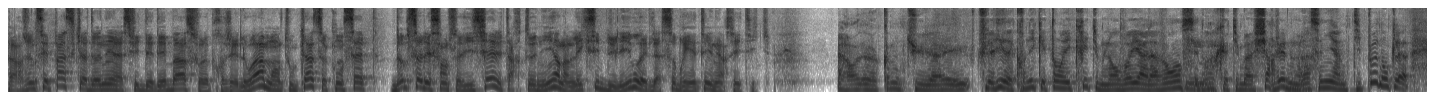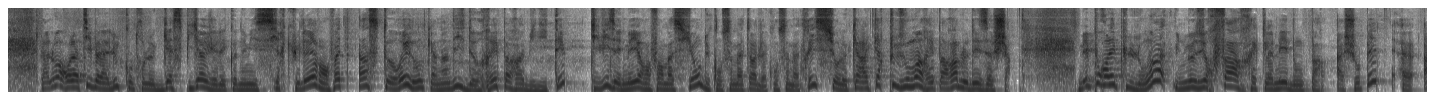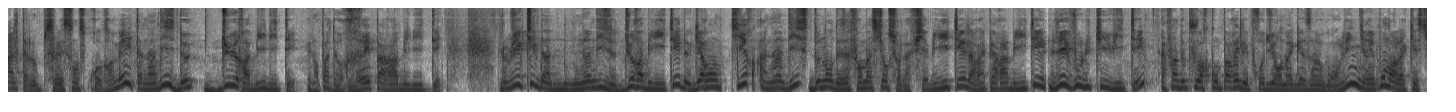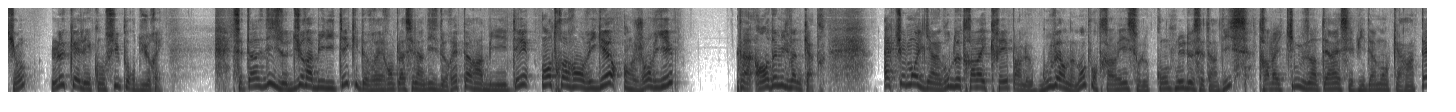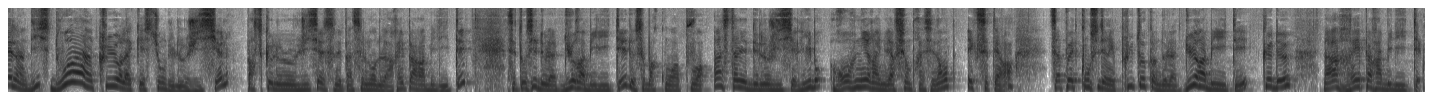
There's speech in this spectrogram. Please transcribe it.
Alors je ne sais pas ce qu'a donné la suite des débats sur le projet de loi, mais en tout cas, ce concept d'obsolescence logicielle est à retenir dans le du libre et de la sobriété énergétique. Alors, euh, comme tu, l'as- tu l'as dit, la chronique étant écrite, tu me l'as envoyée à l'avance et Mm. donc tu m'as chargé de me renseigner un petit peu. Donc, la, la loi relative à la lutte contre le gaspillage et l'économie circulaire en fait instauré donc un indice de réparabilité qui vise à une meilleure information du consommateur et de la consommatrice sur le caractère plus ou moins réparable des achats. Mais pour aller plus loin, une mesure phare réclamée donc par HOP, euh, halte à l'obsolescence programmée, est un indice de durabilité et non pas de réparabilité. L'objectif d'un indice de durabilité est de garantir un indice donnant des informations sur la fiabilité, la réparabilité, l'évolutivité, afin de pouvoir comparer les produits en magasin ou en ligne et répondre à la question lequel est conçu pour durer? Cet indice de durabilité, qui devrait remplacer l'indice de réparabilité, entrera en vigueur en janvier, enfin en 2024. Actuellement, il y a un groupe de travail créé par le gouvernement pour travailler sur le contenu de cet indice. Travail qui nous intéresse évidemment car un tel indice doit inclure la question du logiciel, parce que le logiciel ce n'est pas seulement de la réparabilité, c'est aussi de la durabilité, de savoir qu'on va pouvoir installer des logiciels libres, revenir à une version précédente, etc. Ça peut être considéré plutôt comme de la durabilité que de la réparabilité.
